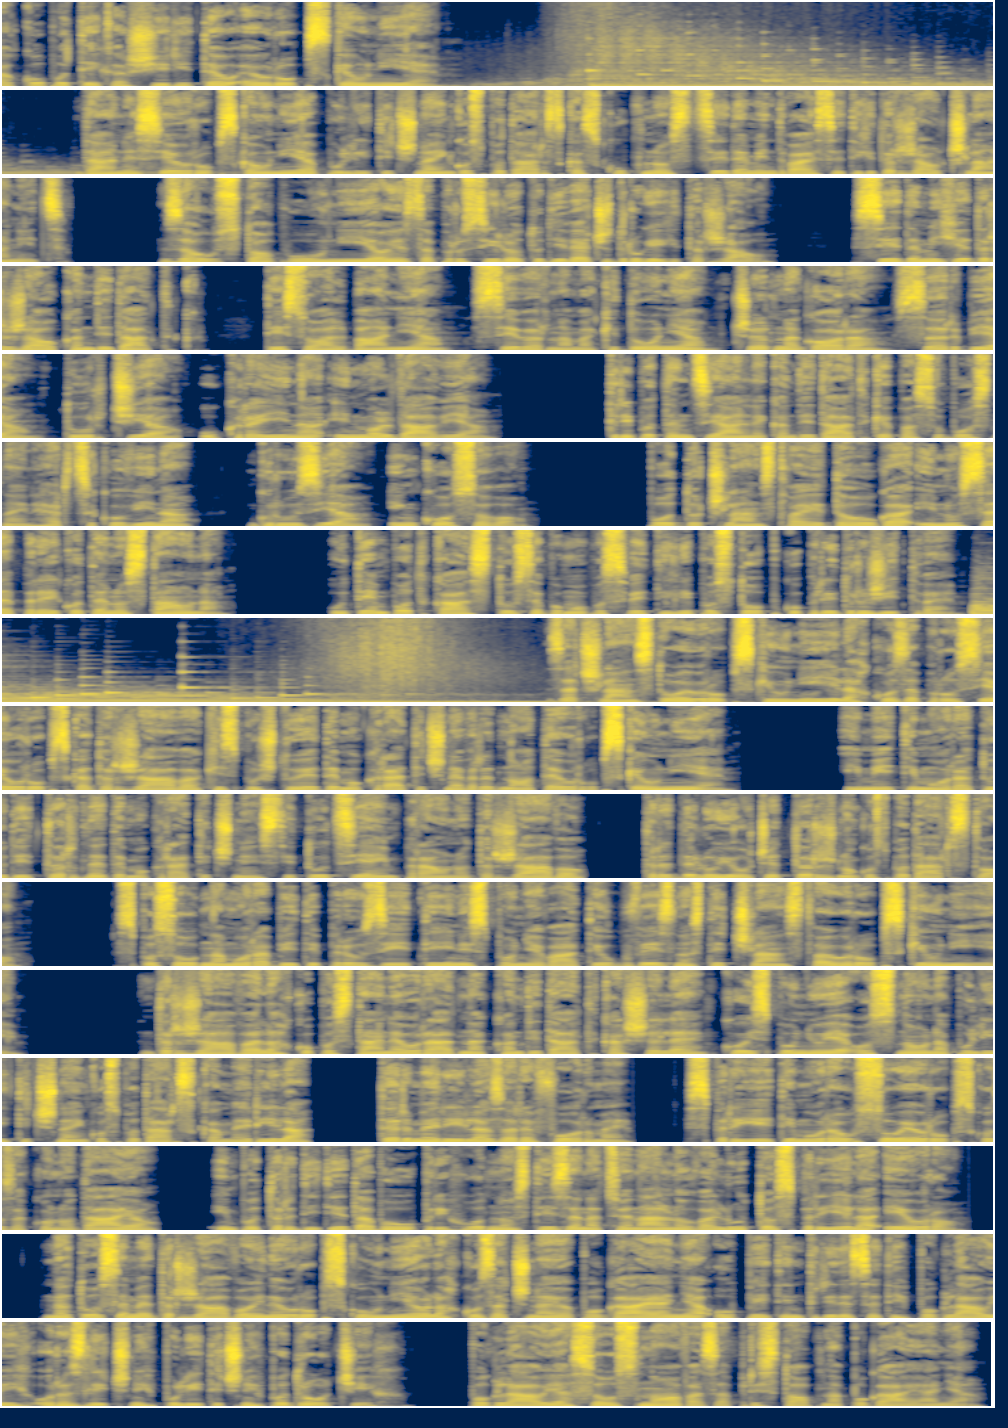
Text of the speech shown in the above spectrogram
Kako poteka širitev Evropske unije? Danes je Evropska unija politična in gospodarska skupnost 27 držav članic. Za vstop v unijo je zaprosilo tudi več drugih držav. Sedem jih je držav kandidatk. Te so Albanija, Severna Makedonija, Črna Gora, Srbija, Turčija, Ukrajina in Moldavija. Tri potencijalne kandidatke pa so Bosna in Hercegovina, Gruzija in Kosovo. Pot do članstva je dolga in vse prej kot enostavna. V tem podkastu se bomo posvetili postopku pridružitve. Za članstvo v Evropski uniji lahko zaprosi Evropska država, ki spoštuje demokratične vrednote Evropske unije. Imeti mora tudi trdne demokratične institucije in pravno državo ter delujoče tržno gospodarstvo. Sposobna mora biti prevzeti in izpolnjevati obveznosti članstva v Evropski uniji. Država lahko postane uradna kandidatka šele, ko izpolnjuje osnovna politična in gospodarska merila ter merila za reforme. Sprejeti mora vso evropsko zakonodajo in potrditi, da bo v prihodnosti za nacionalno valuto sprejela evro. Na to se med državo in Evropsko unijo lahko začnejo pogajanja o 35 poglavjih o različnih političnih področjih. Poglavja so osnova za pristopna pogajanja.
